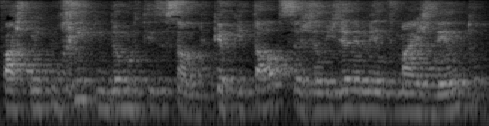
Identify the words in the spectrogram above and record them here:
faz com que o ritmo de amortização de capital seja ligeiramente mais lento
